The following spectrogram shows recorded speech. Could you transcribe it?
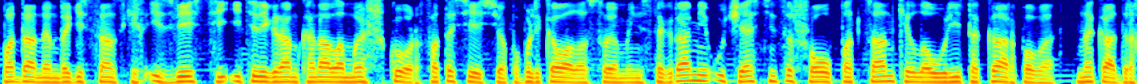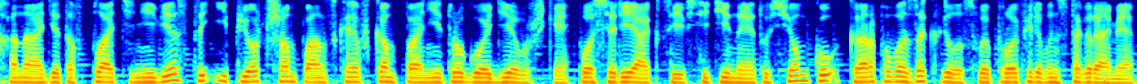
По данным дагестанских известий и телеграм-канала Мэшкор, фотосессию опубликовала в своем инстаграме участница шоу «Пацанки» Лаурита Карпова. На кадрах она одета в платье невесты и пьет шампанское в компании другой девушки. После реакции в сети на эту съемку Карпова закрыла свой профиль в инстаграме.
